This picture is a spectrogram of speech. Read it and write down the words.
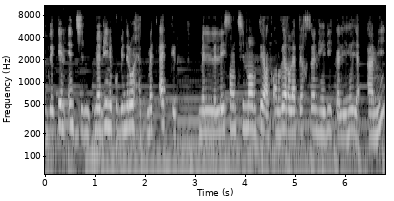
اذا كان انت ما بينك وبين روحك متاكد من les sentiments نتاعك envers la personne هذيك اللي هي amie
